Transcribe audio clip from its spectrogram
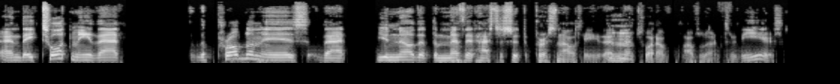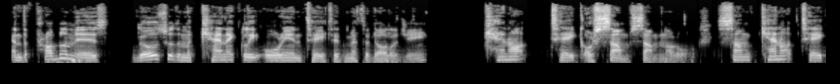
And they taught me that the problem is that you know that the method has to suit the personality. That, Mhm. That's what I've, I've learned through the years. And the problem is those with a mechanically orientated methodology cannot take, or some, some, not all, some cannot take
